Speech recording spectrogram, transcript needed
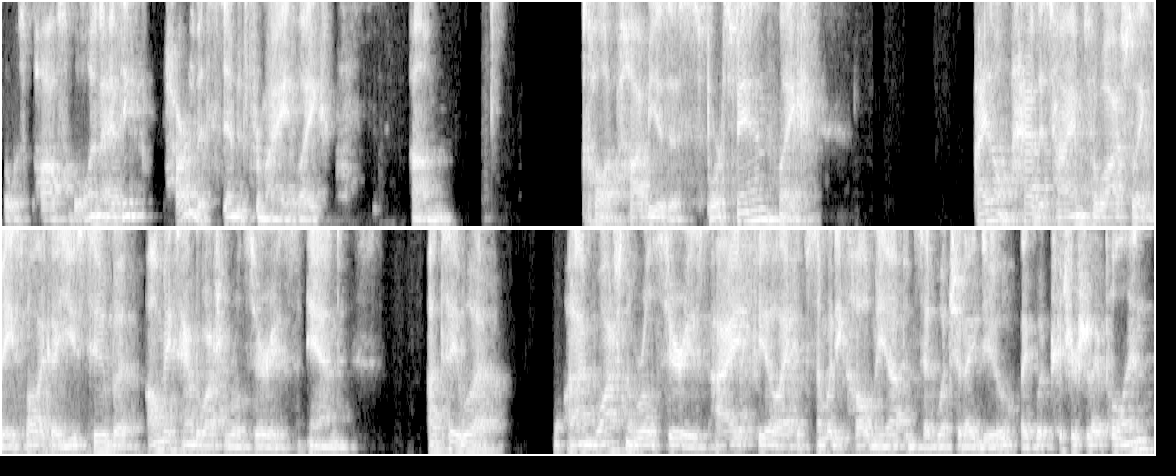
what was possible. And I think part of it stemmed from my like um, call it hobby as a sports fan. Like I don't have the time to watch like baseball like I used to, but I'll make time to watch the World Series. And I'll tell you what, when I'm watching the World Series, I feel like if somebody called me up and said, "What should I do? Like, what pitcher should I pull in?"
